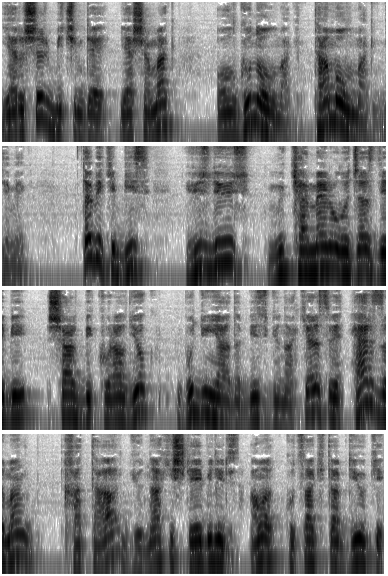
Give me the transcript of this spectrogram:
yarışır biçimde yaşamak, olgun olmak, tam olmak demek. Tabii ki biz yüzde yüz mükemmel olacağız diye bir şart bir kural yok. Bu dünyada biz günahkarız ve her zaman hata, günah işleyebiliriz. Ama kutsal kitap diyor ki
